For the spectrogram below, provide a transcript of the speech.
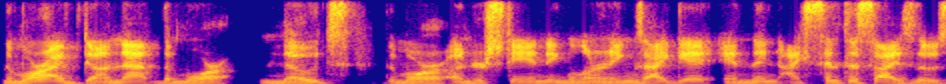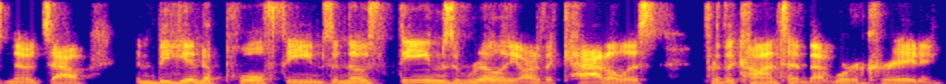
The more I've done that, the more notes, the more understanding learnings I get. And then I synthesize those notes out and begin to pull themes. And those themes really are the catalyst for the content that we're creating.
